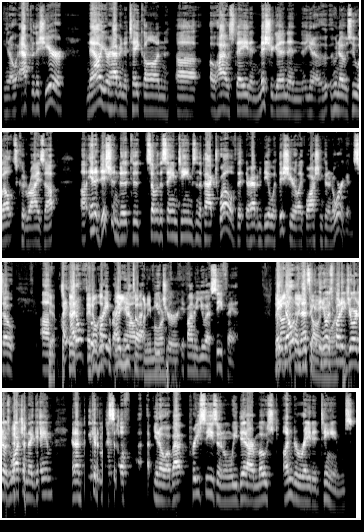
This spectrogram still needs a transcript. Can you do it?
You know, after this year, now you're having to take on uh, Ohio State and Michigan, and you know who, who knows who else could rise up. Uh, in addition to, to some of the same teams in the Pac-12 that they're having to deal with this year, like Washington and Oregon. So um, Yeah, I, they- I don't feel don't great right now Utah about anymore. the future if I'm a USC fan. They They, don't and that's Utah you know what's funny, George. I was watching that game, and I'm thinking to myself, uh, you know, about preseason when we did our most underrated teams.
